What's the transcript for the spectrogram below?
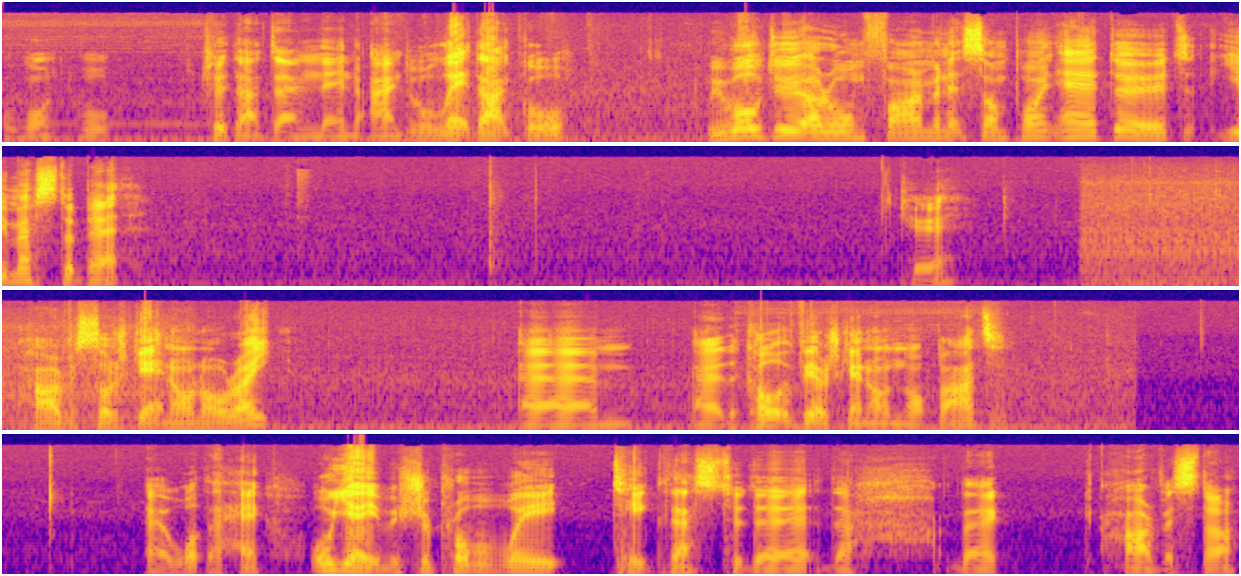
We'll, we'll put that down then, and we'll let that go. We will do our own farming at some point. Eh, dude, you missed a bit. Okay. Harvester's getting on alright. Um, uh, the cultivator's getting on not bad. Uh, what the heck? Oh yeah, we should probably take this to the the the harvester.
